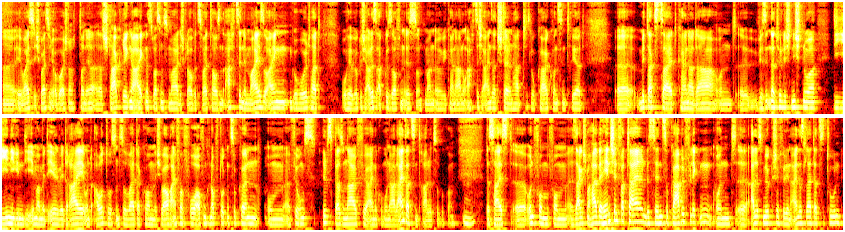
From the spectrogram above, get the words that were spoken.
Äh, ich, weiß, ich weiß nicht, ob ihr euch noch daran erinnert, das Starkregenereignis, was uns mal, ich glaube 2018 im Mai so eingeholt hat, wo hier wirklich alles abgesoffen ist und man irgendwie, keine Ahnung, 80 Einsatzstellen hat, lokal konzentriert. Äh, Mittagszeit, keiner da und äh, wir sind natürlich nicht nur diejenigen, die immer mit ELW 3 und Autos und so weiter kommen. Ich war auch einfach froh, auf den Knopf drücken zu können, um äh, Führungshilfspersonal für eine kommunale Einsatzzentrale zu bekommen. Mhm. Das heißt, äh, und vom, vom sage ich mal, halbe Hähnchen verteilen bis hin zu Kabelflicken und äh, alles Mögliche für den Einsatzleiter zu tun,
